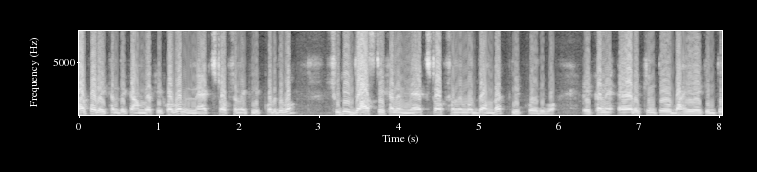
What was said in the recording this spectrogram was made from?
তারপর এখান থেকে আমরা কি করব? নেক্সট অপশনে ক্লিক করে দিব। শুধু জাস্ট এখানে নেক্সট অপশনের মধ্যে আমরা ক্লিক করে দিব। এখানে এর কিন্তু, বাহিরে কিন্তু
